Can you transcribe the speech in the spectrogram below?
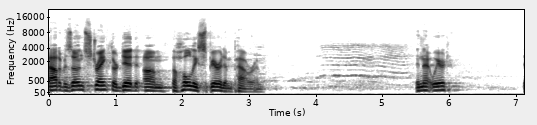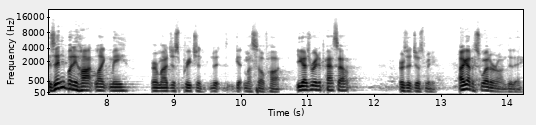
out of his own strength, or did um, the Holy Spirit empower him? Isn't that weird? Is anybody hot like me, or am I just preaching, getting myself hot? You guys ready to pass out? Or is it just me? I got a sweater on today.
